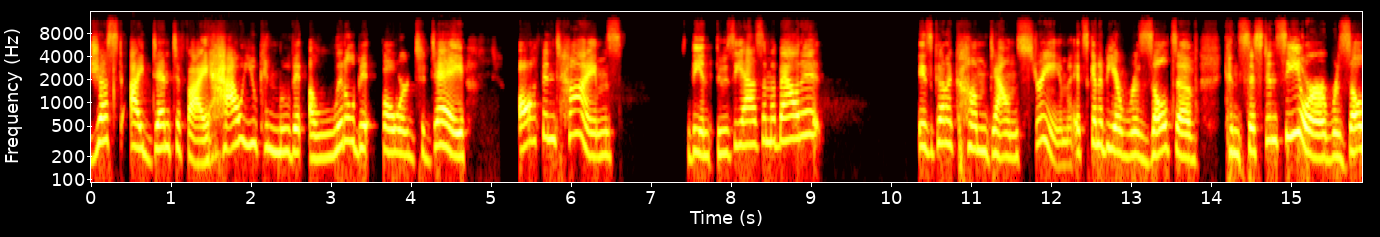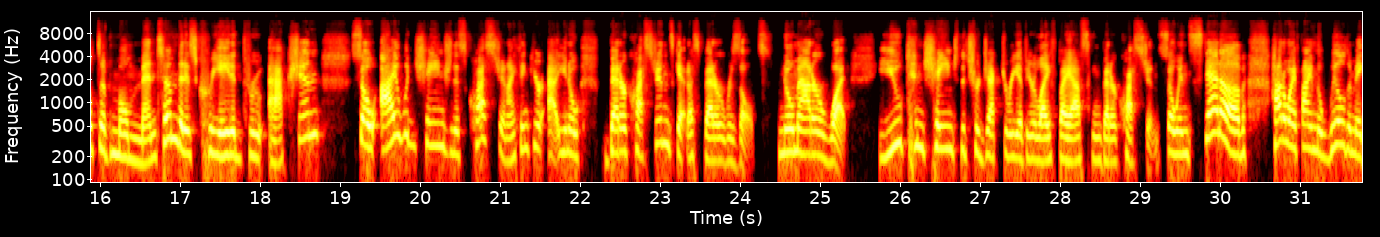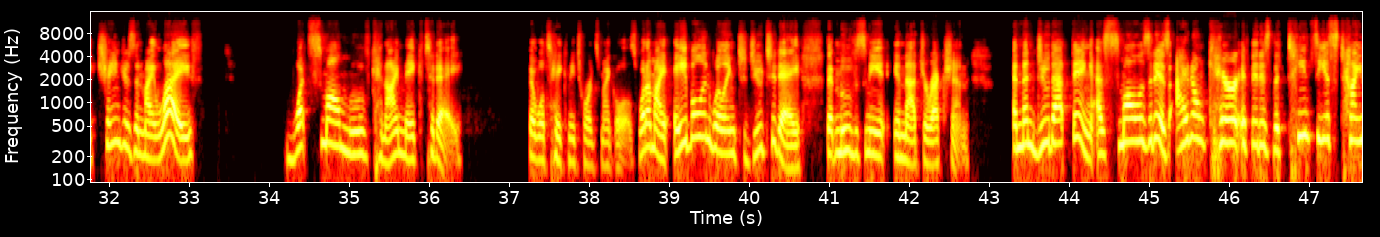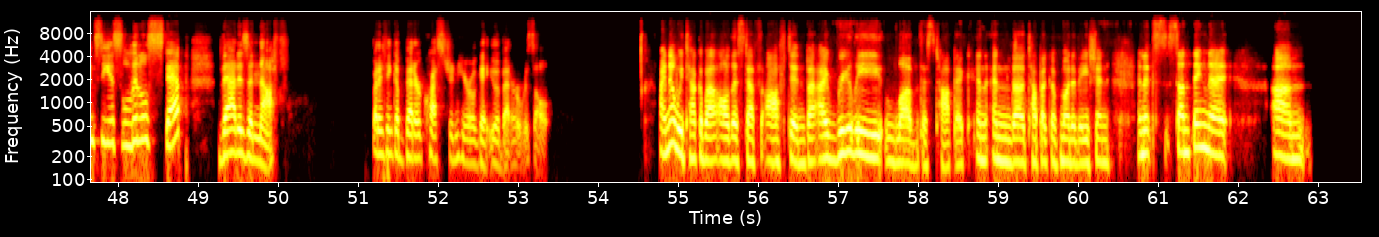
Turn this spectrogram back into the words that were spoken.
Just identify how you can move it a little bit forward today. Oftentimes, the enthusiasm about it is going to come downstream. It's going to be a result of consistency or a result of momentum that is created through action. So I would change this question. I think you're at, you know, better questions get us better results no matter what. You can change the trajectory of your life by asking better questions. So instead of how do I find the will to make changes in my life, what small move can I make today that will take me towards my goals? What am I able and willing to do today that moves me in that direction? And then do that thing as small as it is. I don't care if it is the teensiest, tiniest little step, that is enough. But I think a better question here will get you a better result. I know we talk about all this stuff often, but I really love this topic and, and the topic of motivation. And it's something that um,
